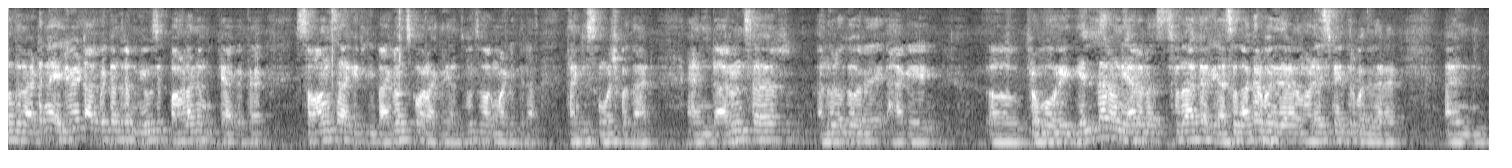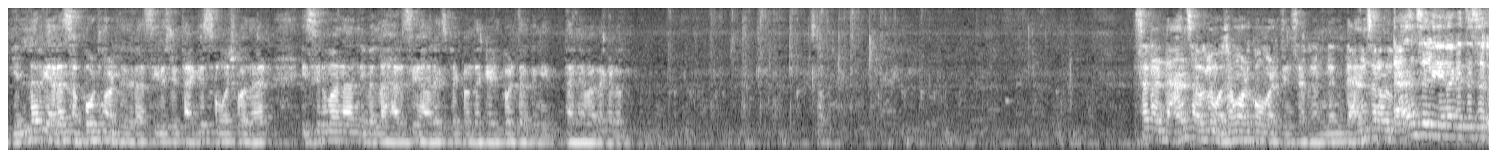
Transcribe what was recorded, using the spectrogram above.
ಒಂದು ನಟನೆ ಎಲಿವೇಟ್ ಆಗ್ಬೇಕಂದ್ರೆ ಮ್ಯೂಸಿಕ್ ಬಹಳನೇ ಮುಖ್ಯ ಆಗುತ್ತೆ. ಸಾಂಗ್ಸ್ ಆಗಿರ್ಲಿ ಬ್ಯಾಕ್ಗ್ರೌಂಡ್ ಸ್ಕೋರ್ ಆಗಲಿ, ಅದ್ಭುತವಾಗಿ ಮಾಡಿದ್ದೀರಾ. Thank you so much for that and Arun sir Anurag ಅವರೇ, ಹಾಗೆ ಪ್ರಭು ಅವರೇ ಎಲ್ಲರೂ ಯಾರು ಸುಧಾಕರ್ ಸುಧಾಕರ್ ಬಂದಿದ್ದಾರೆ, ನಮ್ಮ ಹಳೆ ಸ್ನೇಹಿತರು ಬಂದಿದ್ದಾರೆ. ಅಂಡ್ ಎಲ್ಲರೂ ಯಾರು ಸಪೋರ್ಟ್ ಮಾಡ್ತಿದ್ದೀರಾ seriously thank you so much for that ಈ ಸಿನಿಮಾನ ನೀವೆಲ್ಲ ಹರಿಸಿ ಹಾರೈಸ್ಬೇಕು ಅಂತ ಕೇಳ್ಕೊಳ್ತಾ ಇದ್ದೀನಿ. ಧನ್ಯವಾದಗಳು. ಸರ್ ನಾನು ಡ್ಯಾನ್ಸ್ ಆಗ್ಲೂ ಮಜಾ ಮಾಡ್ಕೊಂಡು ಮಾಡ್ತೀನಿ ಸರ್ ನನ್ನ ಡ್ಯಾನ್ಸ್ ಅನ್ನೋದು ಡ್ಯಾನ್ಸ್ ಅಲ್ಲಿ ಏನಾಗುತ್ತೆ ಸರ್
